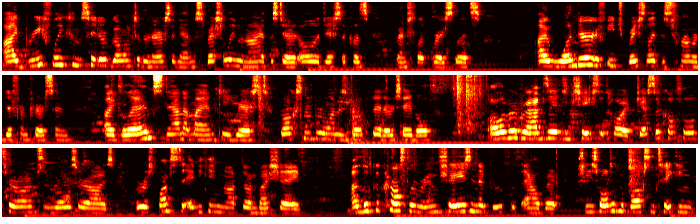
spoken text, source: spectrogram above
I briefly consider going to the nurse again, especially when I have to stare at all of Jessica's friendship bracelets. I wonder if each bracelet is from a different person. I glance down at my empty wrist. Box number one is dropped at our table. Oliver grabs it and shakes it hard. Jessica folds her arms and rolls her eyes, a response to anything not done by Shay. I look across the room. Shay's in a group with Albert. She's holding a box and taking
